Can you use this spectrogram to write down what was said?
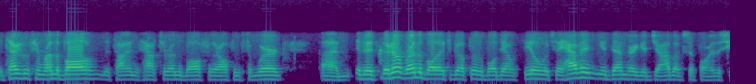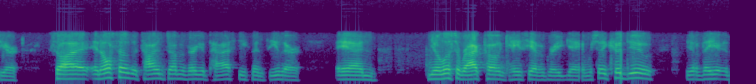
the Texans can run the ball. The Titans have to run the ball for their offense to work. Um, if they're- not running the ball, they have to be able to throw the ball downfield, which they haven't you know, done a very good job of so far this year. So I and also the Titans don't have a very good pass defense either. And you know, unless Rakpo and Casey have a great game, which they could do, you know, they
